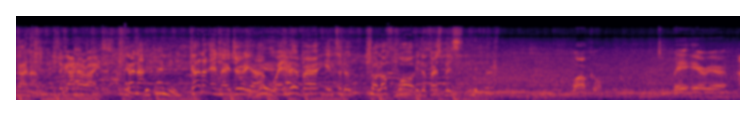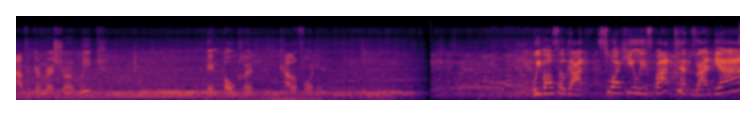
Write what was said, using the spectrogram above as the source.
Ghana. It's the Ghana rice. Ghana, Defend. Ghana and Nigeria Yeah. were never into the Jollof War in the first place. Welcome to Bay Area African Restaurant Week in Oakland, California. We've also got Swahili Spot, Tanzania.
